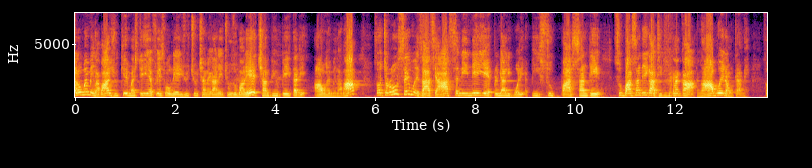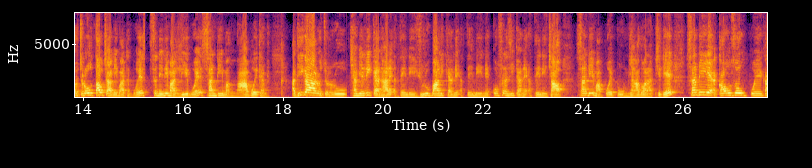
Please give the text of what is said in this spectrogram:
အားလုံးပဲမင်္ဂလာပါ UK Match Day ရဲ့ Facebook နဲ့ YouTube Channel ကနေကြိုဆိုပါရစေ Champion Page တက်တွေအားလုံးလည်းမင်္ဂလာပါဆိုတော့ကျွန်တော်တို့စိတ်ဝင်စားစရာစနေနေ့ရဲ့ Premier League ပွဲတွေအပြီး Super Sunday Super Sunday ကဒီတစ်ခါက9ပွဲတောင်ကမ်းမယ်ဆိုတော့ကျွန်တော်တို့တောက်ကြနေမှာတစ်ပွဲစနေနေ့မှာ4ပွဲ Sunday မှာ9ပွဲကမ်းမယ်အဓိကကတော့ကျွန်တော်တို့ Champion League ကန်ထားတဲ့အသင်းတွေ Europa League ကန်တဲ့အသင်းတွေနဲ့ Conference League ကန်တဲ့အသင်းတွေကြောင့် Sunday မှာပွဲပိုများသွားတာဖြစ်တယ် Sunday ရဲ့အကောင်းဆုံးပွဲက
